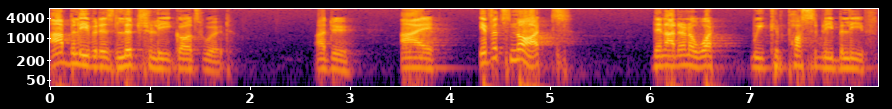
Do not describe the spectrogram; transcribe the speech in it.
I believe it is literally God's Word. I do. I, if it's not, then I don't know what we can possibly believe.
